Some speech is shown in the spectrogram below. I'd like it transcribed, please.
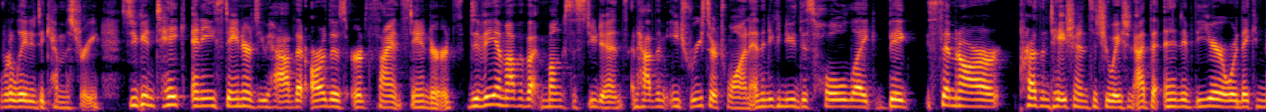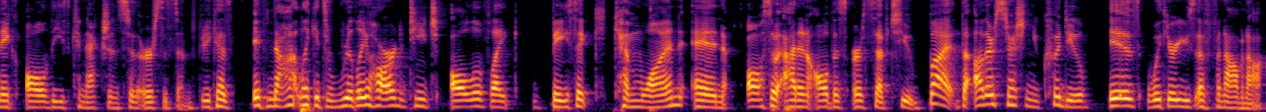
related to chemistry. So you can take any standards you have that are those earth science standards, divvy them up amongst the students and have them each research one. And then you can do this whole like big seminar presentation situation at the end of the year where they can make all these connections to the earth systems. Because if not, like it's really hard to teach all of like basic chem one and also add in all this earth stuff too. But the other suggestion you could do is with your use of phenomena.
